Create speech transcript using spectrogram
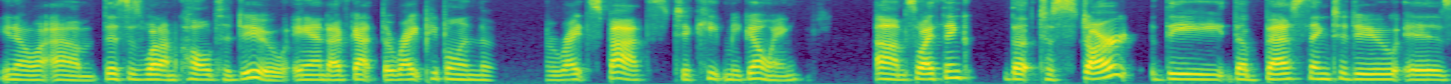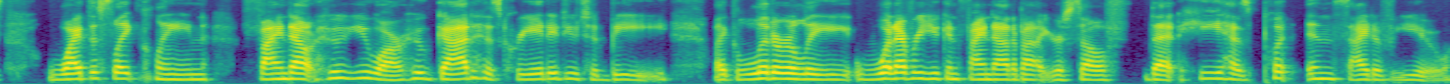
you know um this is what i'm called to do and i've got the right people in the, the right spots to keep me going. Um so i think the to start the the best thing to do is wipe the slate clean find out who you are who god has created you to be like literally whatever you can find out about yourself that he has put inside of you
